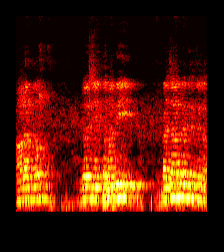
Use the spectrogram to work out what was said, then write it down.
పాలనలో ఈరోజు ఎంతమంది ప్రజాప్రతినిధులుగా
